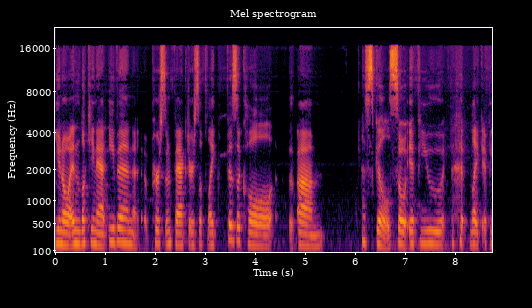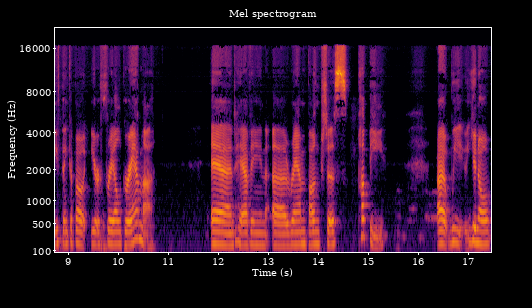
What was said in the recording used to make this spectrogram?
you know, and looking at even person factors of like physical um, skills. So if you like, if you think about your frail grandma and having a rambunctious puppy, uh, we, you know,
